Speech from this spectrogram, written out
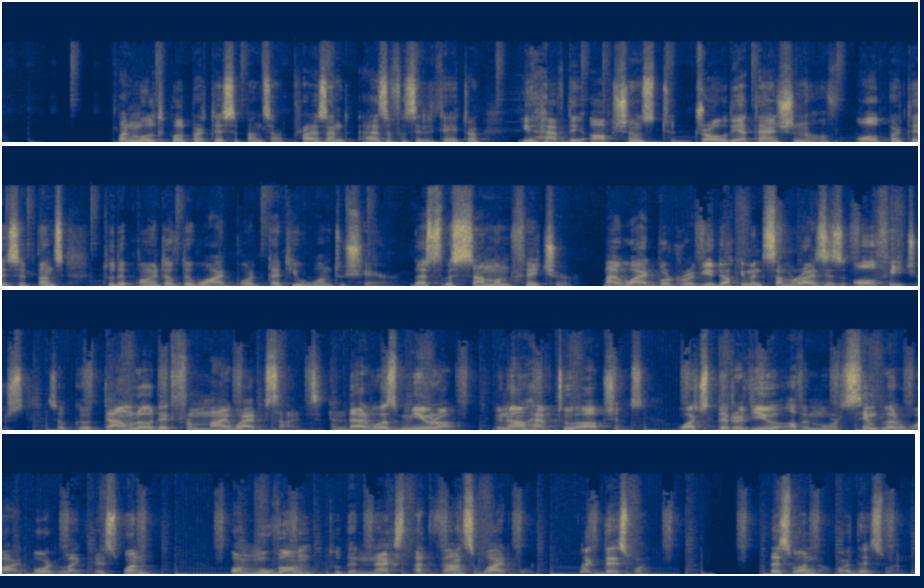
When multiple participants are present as a facilitator, you have the options to draw the attention of all participants to the point of the whiteboard that you want to share. That's the summon feature. My whiteboard review document summarizes all features, so go download it from my website. And that was Mural. You now have two options. Watch the review of a more simpler whiteboard like this one, or move on to the next advanced whiteboard, like this one. This one or this one.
